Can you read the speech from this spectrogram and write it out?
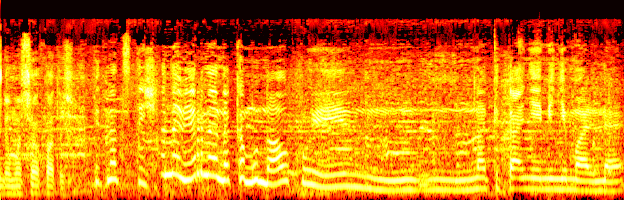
Думаю, цього хватить. 15 тысяч. Наверное, на коммуналку и м, на питание минимальное.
